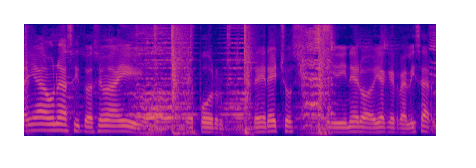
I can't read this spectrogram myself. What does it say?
Había una situación ahí que por derechos y dinero había que realizarlo.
